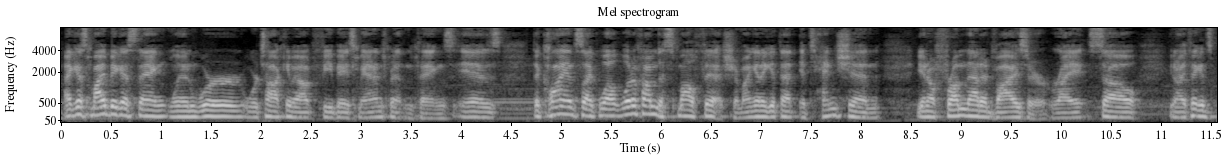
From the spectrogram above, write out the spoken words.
I guess my biggest thing when we're we're talking about fee based management and things is the client's like, well, what if I'm the small fish? Am I going to get that attention, you know, from that advisor, right? So, you know, I think it's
